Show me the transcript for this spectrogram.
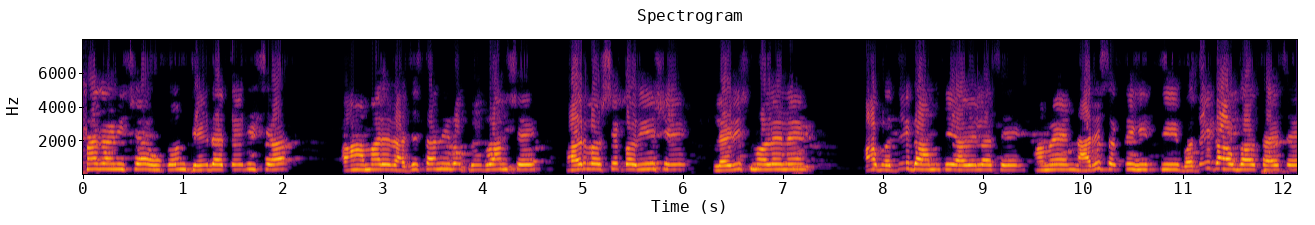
છે, હુકમ જયદાતાની છે. આ અમારે રાજસ્થાની નો પ્રોગ્રામ છે. હર વર્ષે કરીએ છીએ લેડીઝ મળે ને આ બધે ગામથી આવેલા છે. અમે નારી શક્તિ હિતથી બધે ગાવ ગાવ થાય છે.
